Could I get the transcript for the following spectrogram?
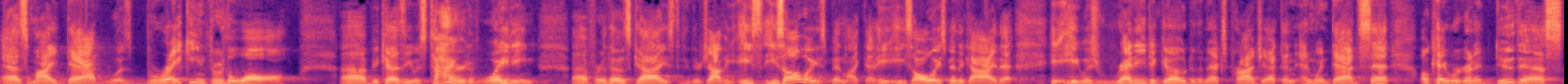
as my dad was breaking through the wall uh, because he was tired of waiting uh, for those guys to do their job. He, he's, he's always been like that. He, he's always been a guy that he, he was ready to go to the next project. And, and when dad said, okay, we're going to do this,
